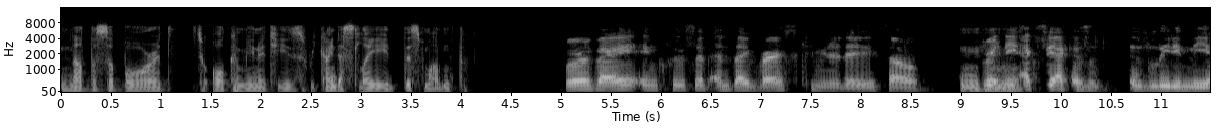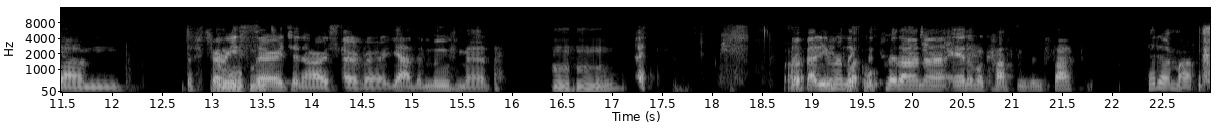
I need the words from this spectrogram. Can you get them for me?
Not the support to all communities. We kind of slayed this month. We're a very inclusive and diverse community. So Mhm. Brittany XCX is is leading the um the furry movement? surge in our server. Yeah, the movement. Mm-hmm. So if anyone likes what- to put on uh, animal costumes and fuck, hit him up.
